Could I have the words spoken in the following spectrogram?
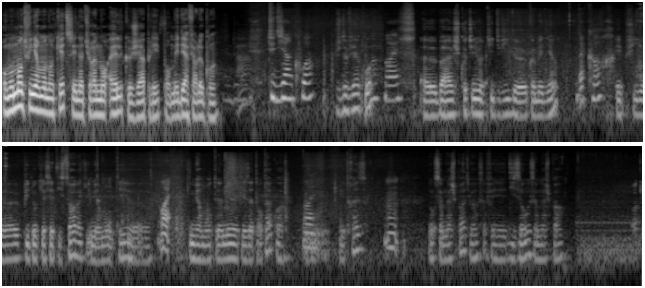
Au moment de finir mon enquête, c'est naturellement elle que j'ai appelée pour m'aider à faire le point. Tu deviens quoi? Je deviens quoi? Ouais, bah, Je continue ma petite vie de comédien. d'accord. Et puis, euh, puis donc il y a cette histoire là qui m'est remontée, euh, Ouais. qui m'est remontée avec les attentats quoi. Ouais. Les 13. Mm. Donc ça me lâche pas, tu vois, ça fait 10 ans et ça me lâche pas. Ok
